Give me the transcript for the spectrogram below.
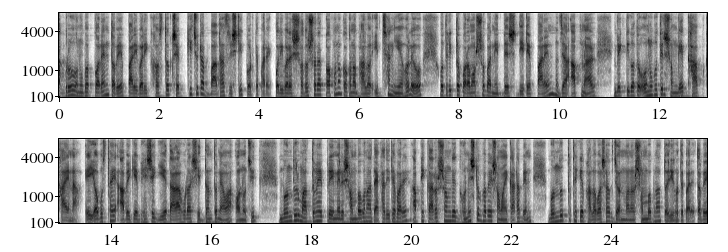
আগ্রহ অনুভব করেন, তবে পারিবারিক হস্তক্ষেপ কিছুটা বাধা সৃষ্টি করতে পারে। পরিবারের সদস্যরা কখনো কখনো ভালো ইচ্ছা নিয়ে হলেও অতিরিক্ত পরামর্শ বা নির্দেশ দিতে পারেন, যা আপনার ব্যক্তিগত অনুভূতির সঙ্গে খাপ খায় না। এই অবস্থায় আবেগে ভেসে গিয়ে তাড়াহুড়া সিদ্ধান্ত নেওয়া অনুচিত। বন্ধুর মাধ্যমে প্রেমের সম্ভাবনা দেখা দিতে পারে। আপনি কারোর সঙ্গে ঘনিষ্ঠভাবে সময় কাটাবেন। বন্ধুত্ব থেকে ভালোবাসা জন্মানোর সম্ভাবনা তৈরি হতে পারে। তবে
